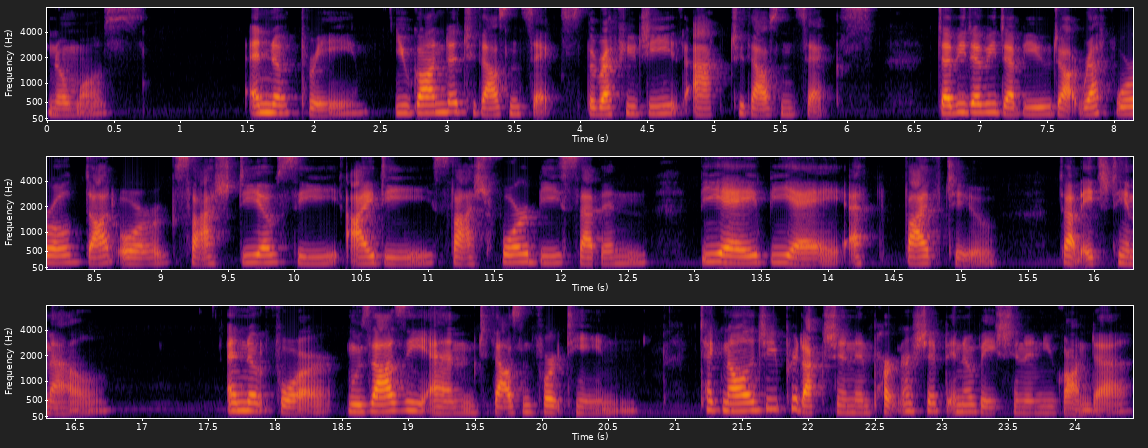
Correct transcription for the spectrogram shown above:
NOMOS. Endnote 3, Uganda 2006, The Refugees Act 2006, www.refworld.org slash docid slash 4b7 babaf52.html. Endnote 4, Musaazi M 2014, Technology Production and Partnership Innovation in Uganda,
